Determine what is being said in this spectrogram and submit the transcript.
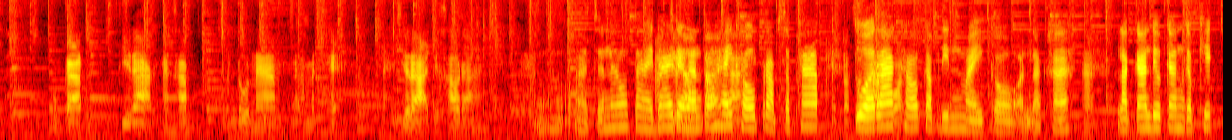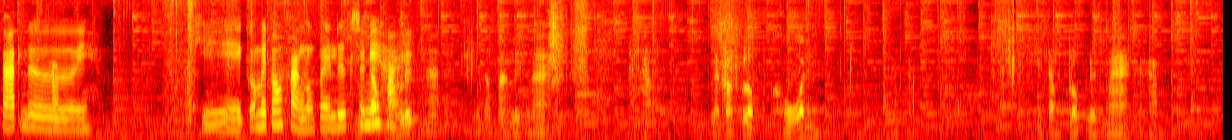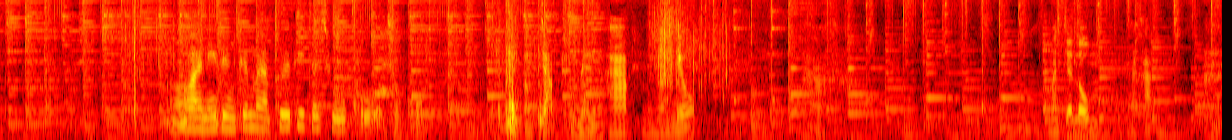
โอกาสที่รากนะครับ มันโดนน้ำน้ำมันแฉะนะเชื้อราอาจจะเข้าได้นะครับอ๋ออาจจะเน่าตายได้อาจจะดังนั้นต้องให้เน่าตายได้เขาปรับสภาพให้ปบตัวสภพรากก่อนเขากับดินใหม่ก่อนนะคะฮะหลักการเดียวกันกับเค้กตัดเลยโอ เค ก็ไม่ต้องฝังลงไปลึกใช่ไม่ไหมต้องฝัคะงลึกฮะไม่ต้องฝังลึกมากนะครับ แล้วก็กลบโคนนะครับไม่ต้องกลบลึกมากนะครับอ๋ออันนี้ดึงขึ้นมาเพื่อที่จะชูโคนโชว์โคนต้องจับนิดหนึ่งนะครับไม่งั้นเดี๋ยวอ่ามันจะล้มนะครับอ่า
